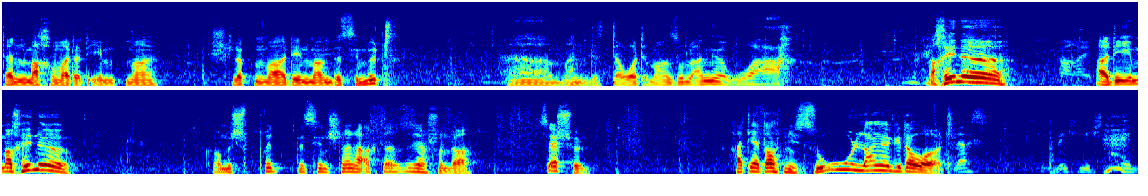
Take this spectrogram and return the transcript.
Dann machen wir das eben mal. Schleppen wir den mal ein bisschen mit. Ah, Mann, das dauert immer so lange. Wow. Mach hinne! AD, mach hinne! Komm, sprint ein bisschen schneller. Ach, das ist ja schon da. Sehr schön. Hat ja doch nicht so lange gedauert. Lasst sie mich nicht hin.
